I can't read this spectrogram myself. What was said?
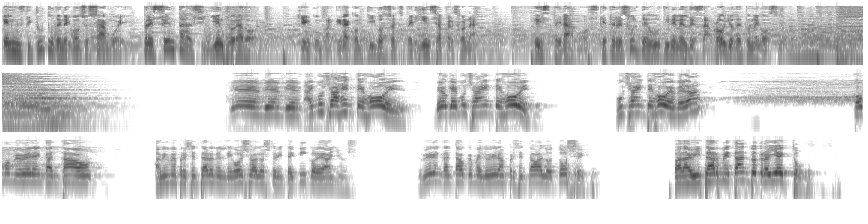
El Instituto de Negocios Samway presenta al siguiente orador, quien compartirá contigo su experiencia personal. Esperamos que te resulte útil en el desarrollo de tu negocio. Bien, bien, bien. Hay mucha gente joven. Veo que hay mucha gente joven. Mucha gente joven, ¿verdad? ¿Cómo me hubiera encantado? A mí me presentaron el negocio a los treinta y pico de años. Me hubiera encantado que me lo hubieran presentado a los doce. Para evitarme tanto trayecto.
